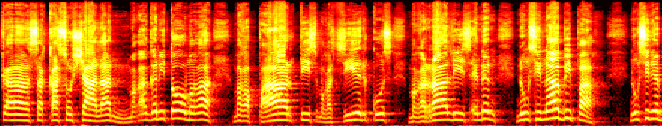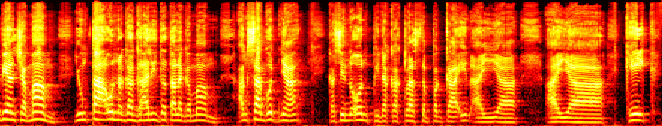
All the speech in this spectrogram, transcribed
ka sa kasosyalan. Mga ganito, mga mga parties, mga circus, mga rallies and then nung sinabi pa Nung sinabihan siya, ma'am, yung tao nagagalit na talaga, ma'am. Ang sagot niya, kasi noon pinaka-class na pagkain ay ah, ay ah, cake.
